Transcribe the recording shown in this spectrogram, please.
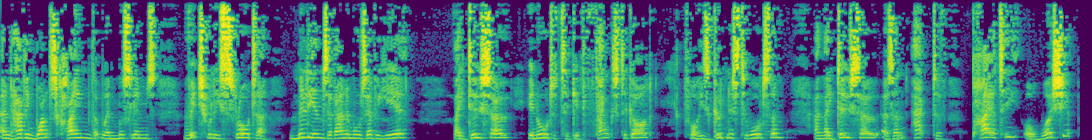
and having once claimed that when Muslims ritually slaughter millions of animals every year, they do so in order to give thanks to God for his goodness towards them, and they do so as an act of piety or worship.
